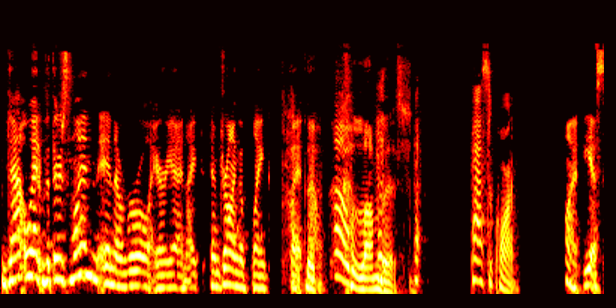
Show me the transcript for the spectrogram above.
That one, but there's one in a rural area, and I am drawing a blank. But the uh, Columbus, pa- pa- Pasaquan. Yes.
